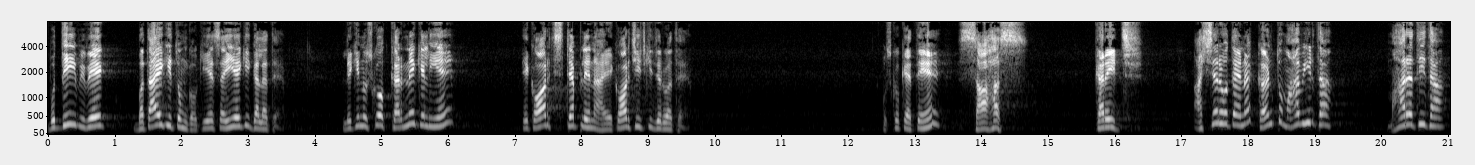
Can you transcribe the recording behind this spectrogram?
बुद्धि, विवेक बताएगी तुमको कि ये सही है कि गलत है। लेकिन उसको करने के लिए एक और स्टेप लेना है, एक और चीज़ की ज़रूरत है। उसको कहते हैं साहस करेज आश्चर्य होता है ना, कर्ण तो महावीर था, महारथी था।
